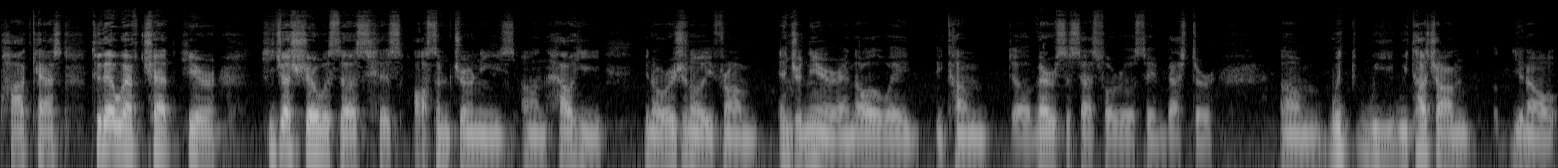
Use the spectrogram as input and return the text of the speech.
podcast. Today we have Chad here. He just shared with us his awesome journeys on how he, you know, originally from engineer and all the way become a very successful real estate investor. Um, we, we we touch on, you know,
